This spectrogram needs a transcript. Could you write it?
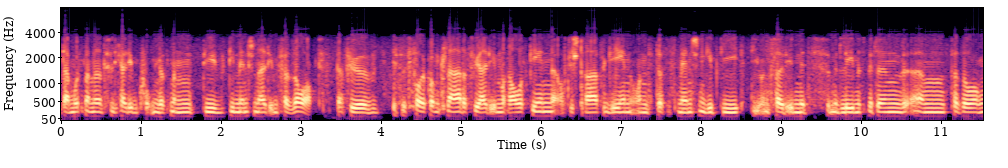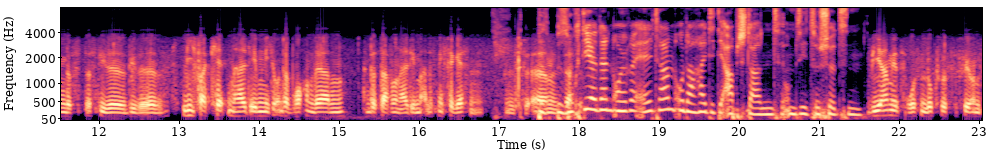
da muss man natürlich halt eben gucken, dass man die, die Menschen halt eben versorgt. Dafür ist es vollkommen klar, dass wir halt eben rausgehen, auf die Straße gehen und dass es Menschen gibt, die, die uns halt eben mit, mit Lebensmitteln ähm, versorgen, dass, dass diese, diese Lieferketten halt eben nicht unterbrochen werden. Und das darf man halt eben alles nicht vergessen. Und, ähm, Besucht ihr denn eure Eltern oder haltet ihr Abstand, um sie zu schützen? Wir haben jetzt großen Luxus, dass wir uns,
